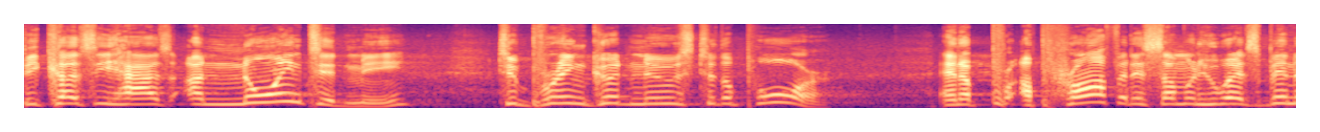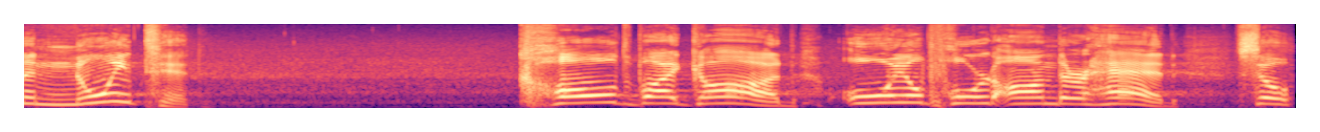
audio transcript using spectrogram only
because he has anointed me to bring good news to the poor. And a, a prophet is someone who has been anointed, called by God, oil poured on their head. So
